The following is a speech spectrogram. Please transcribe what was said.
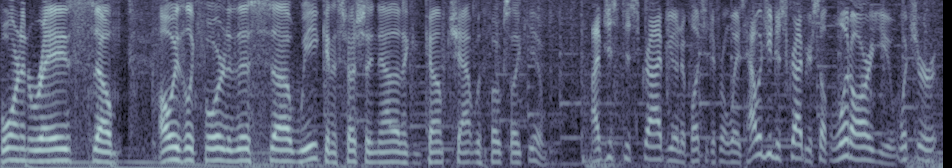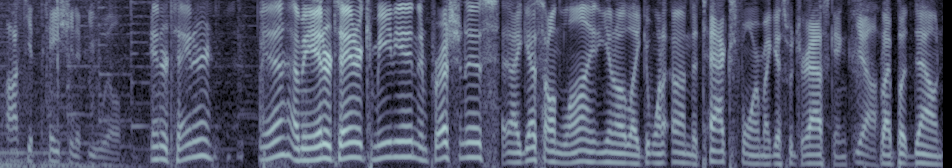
born and raised. So always look forward to this uh, week, and especially now that I can come chat with folks like you. I've just described you in a bunch of different ways. How would you describe yourself? What are you? What's your occupation, if you will? Entertainer. Yeah, I mean, entertainer, comedian, impressionist. I guess online, you know, like on the tax form, I guess what you're asking. Yeah. What I put down.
